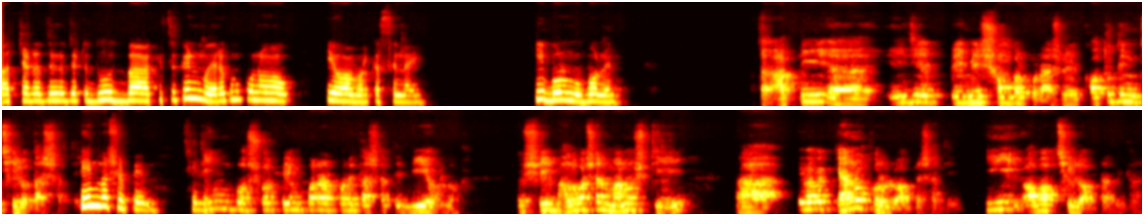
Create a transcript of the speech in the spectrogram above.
বাচ্চাটার জন্য যেটা দুধ বা কিছু কিনবো এরকম কোনো কেউ আমার কাছে নাই। কি বলব বলেন? আপনি আহ, এই যে প্রেমের সম্পর্কটা আসলে কতদিন ছিল তার সাথে? তিন বছর প্রেম ছিল। তিন বছর প্রেম করার পরে তার সাথে বিয়ে হলো। তো সেই ভালোবাসার মানুষটি আহ এভাবে কেন করল আপনার সাথে? কি অভাব ছিল আপনার ভিতরে?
